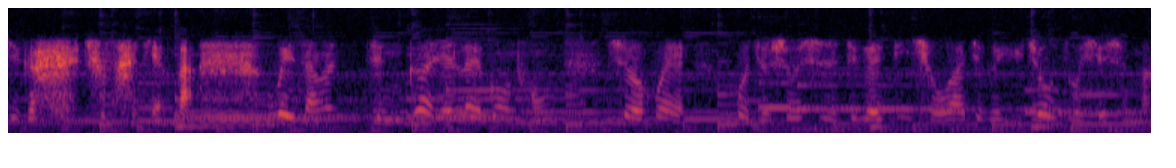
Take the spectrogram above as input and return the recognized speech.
这个 出发点吧，为咱们整个人类共同社会，或者说是这个地球啊，这个宇宙做些什么？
